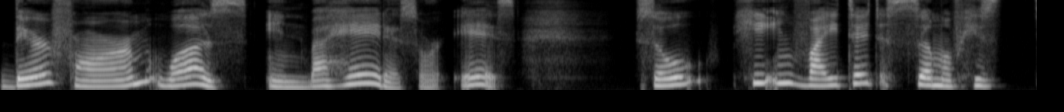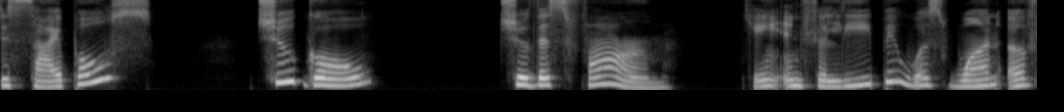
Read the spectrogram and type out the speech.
their farm was in Barreiras or is. So he invited some of his disciples to go to this farm. Okay, and Felipe was one of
